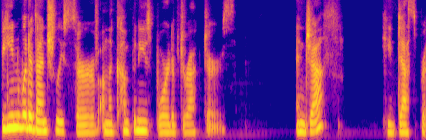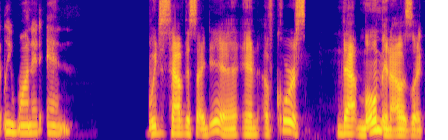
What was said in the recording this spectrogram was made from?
Beane would eventually serve on the company's board of directors. And Jeff, he desperately wanted in. We just have this idea. And of course, that moment, I was like,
